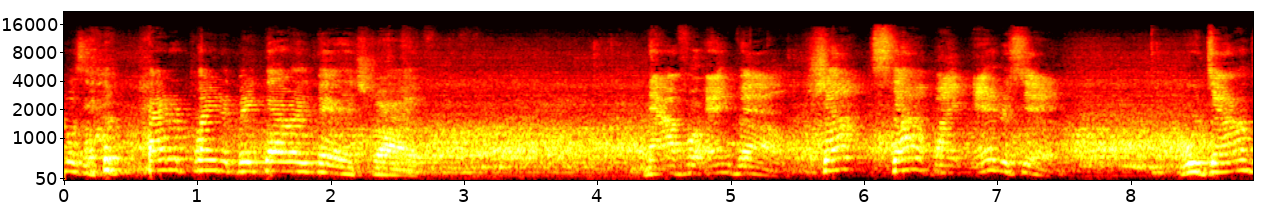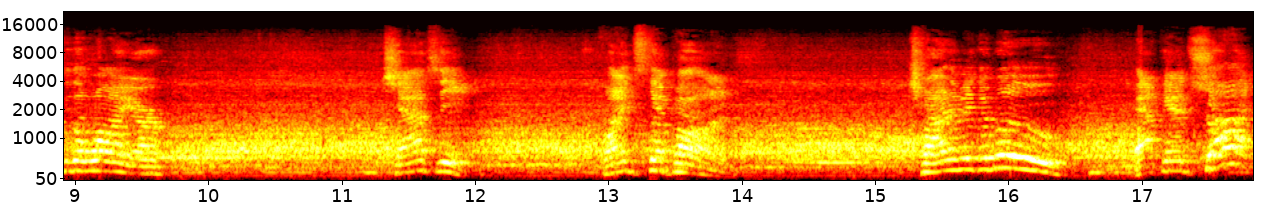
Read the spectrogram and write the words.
was a better play to make that advantage drive. Now for Engvall. Shot stopped by Andersen. We're down to the wire. Chassis. Flank step on. Try to make a move. Backhand shot.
